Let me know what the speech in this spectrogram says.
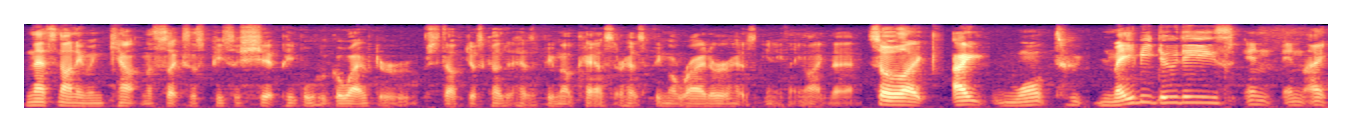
and that's not even counting the sexist piece of shit people who go after stuff just because it has a female cast or has a female writer or has anything like that. So like I want to maybe do these in in like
